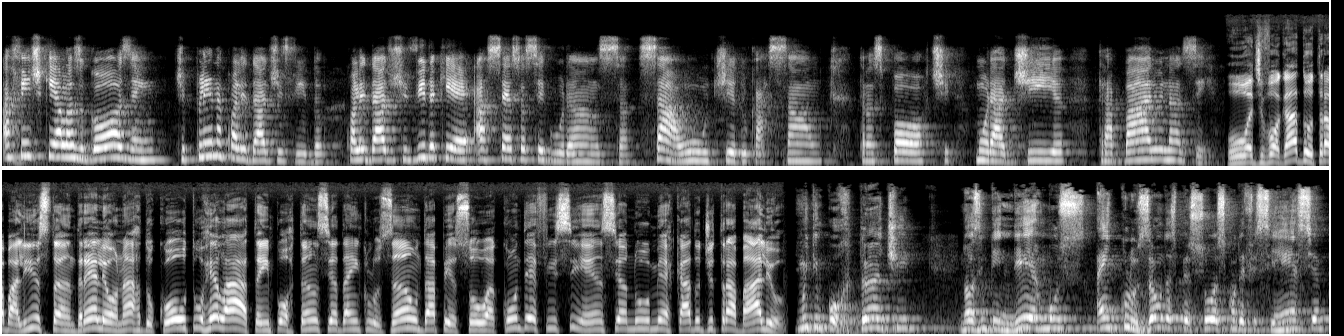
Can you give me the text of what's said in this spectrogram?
a fim de que elas gozem de plena qualidade de vida. Qualidade de vida que é acesso à segurança, saúde, educação, transporte, moradia, trabalho e lazer. O advogado trabalhista André Leonardo Couto relata a importância da inclusão da pessoa com deficiência no mercado de trabalho. Muito importante nós entendermos a inclusão das pessoas com deficiência,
